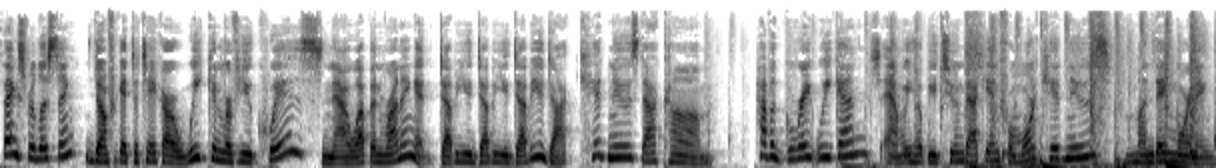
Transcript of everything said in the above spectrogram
Thanks for listening. Don't forget to take our week in review quiz, now up and running at www.kidnews.com. Have a great weekend, and we hope you tune back in for more kid news Monday morning.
